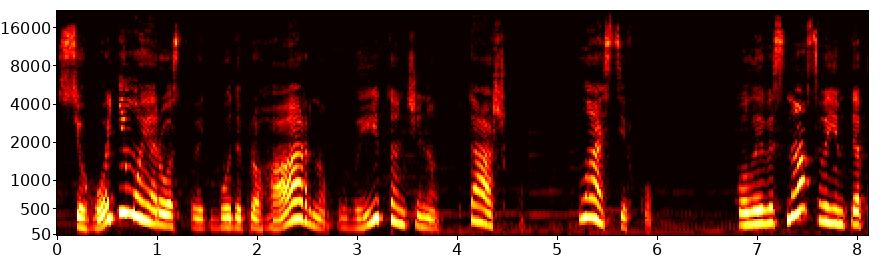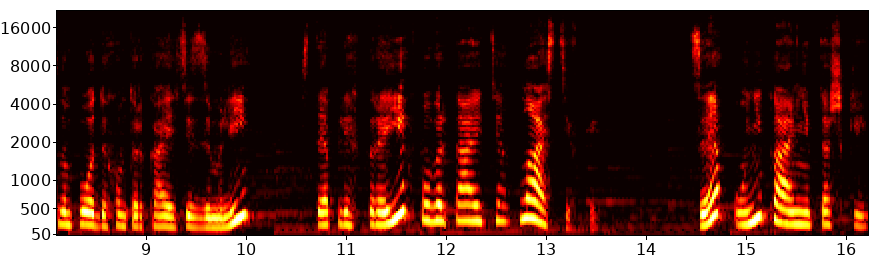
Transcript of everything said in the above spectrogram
Сьогодні моя розповідь буде про гарну, витончену пташку, ластівку. Коли весна своїм теплим подихом торкається землі, з теплих країв повертаються ластівки. Це унікальні пташки,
